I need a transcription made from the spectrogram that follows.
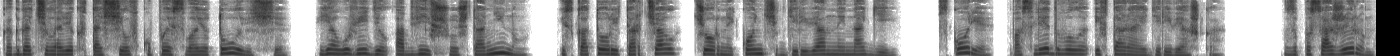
Когда человек втащил в купе свое туловище, я увидел обвисшую штанину, из которой торчал черный кончик деревянной ноги. Вскоре последовала и вторая деревяшка. За пассажиром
